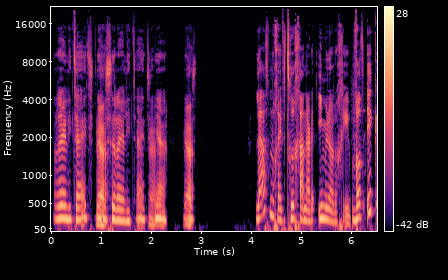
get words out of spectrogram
Realiteit, dat is de realiteit, ja. ja. Laten we nog even teruggaan naar de immunologie. Wat ik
